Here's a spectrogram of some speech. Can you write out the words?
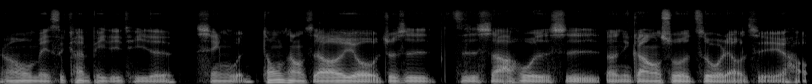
然后每次看 PPT 的新闻，通常只要有就是自杀或者是呃你刚刚说的自我了解也好，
